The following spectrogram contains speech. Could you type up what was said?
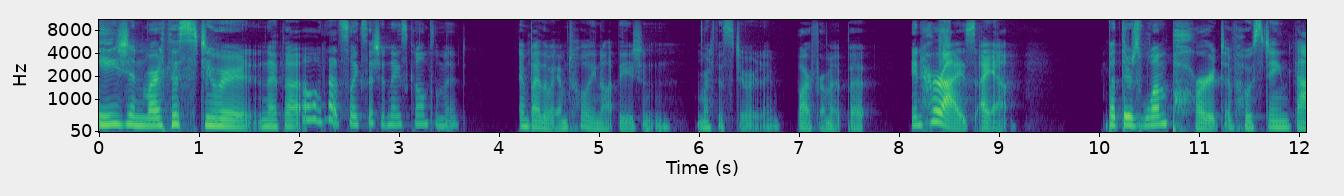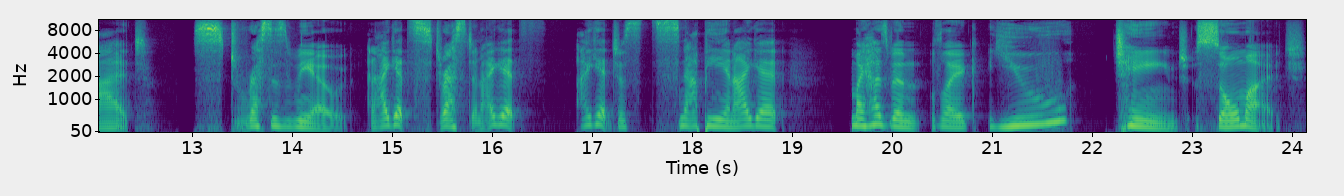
Asian Martha Stewart." And I thought, "Oh, that's like such a nice compliment." And by the way, I'm totally not the Asian Martha Stewart. I'm far from it, but in her eyes, I am. But there's one part of hosting that stresses me out. And I get stressed and I get I get just snappy and I get my husband like you change so much.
